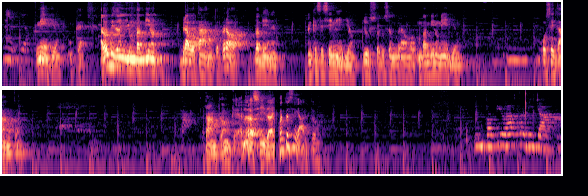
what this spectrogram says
Meglio. Medio, ok. Avevo bisogno di un bambino bravo tanto, però va bene. Anche se sei medio, giusto? Tu sei un, bravo, un bambino medio. O sei tanto? Tanto. Ok. Allora sì, dai. Quanto sei alto? Un po' più alto di Giacomo.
